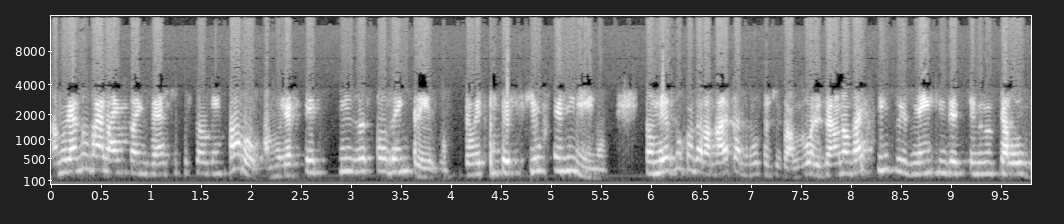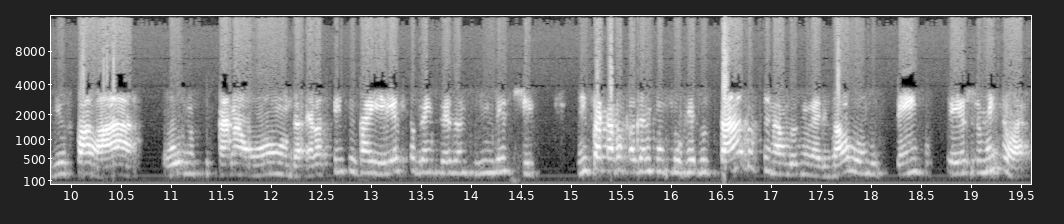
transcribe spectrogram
a mulher não vai lá e só investe porque alguém falou. A mulher pesquisa sobre a empresa. Então, esse é um perfil feminino. Então, mesmo quando ela vai para a Bolsa de Valores, ela não vai simplesmente investindo no que ela ouviu falar ou no que está na onda. Ela sempre vai ler sobre a empresa antes de investir. Isso acaba fazendo com que o resultado final das mulheres ao longo do tempo seja melhor,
